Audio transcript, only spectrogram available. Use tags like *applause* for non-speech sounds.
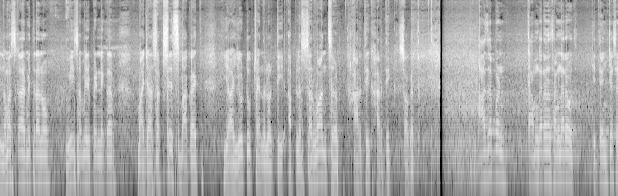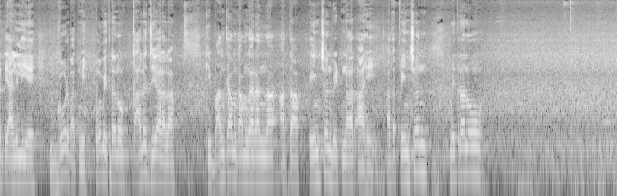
नमस्कार मित्रांनो मी समीर पेडणेकर. माझ्या सक्सेस बागायत या यूट्यूब चॅनलवरती आपलं सर्वांचं हार्दिक हार्दिक स्वागत. आज आपण कामगारांना सांगणार आहोत की त्यांच्यासाठी आलेली आहे गोड बातमी. हो मित्रांनो कालच जी आर आला की बांधकाम कामगारांना आता पेन्शन भेटणार आहे. आता पेन्शन मित्रांनो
